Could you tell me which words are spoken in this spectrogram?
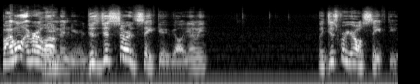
But I won't ever allow Yeah. him in here. Just, just sort of the safety of y'all. You know what I mean? Like just for your all safety.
